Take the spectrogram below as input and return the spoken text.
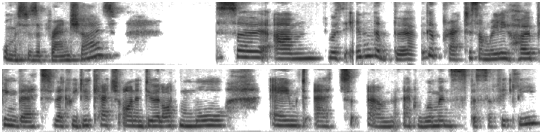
almost as a franchise? So um, within the burger practice, I'm really hoping that that we do catch on and do a lot more aimed at um, at women specifically.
